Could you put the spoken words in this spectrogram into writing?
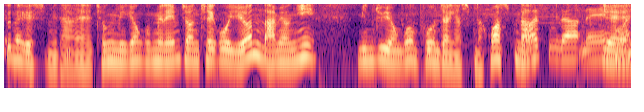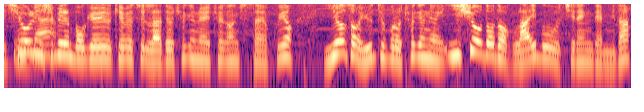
끝내겠습니다. 예, 정미경 국민의힘 전 최고위원 남영희 민주연구원 부원장이었습니다. 고맙습니다. 고맙습니다. 네, 예, 고맙습니다. 10월 20일 목요일 KBS 라디오 최경련의 최강시사였고요. 이어서 유튜브로 최경련의 이슈 오더덕 라이브 진행됩니다.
